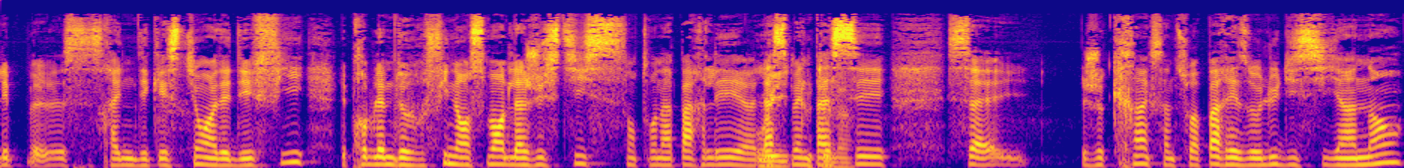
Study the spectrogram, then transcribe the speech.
euh, ce sera une des questions, un des défis. Les problèmes de financement de la justice dont on a parlé euh, la semaine passée, ça, je crains que ça ne soit pas résolu d'ici un an.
